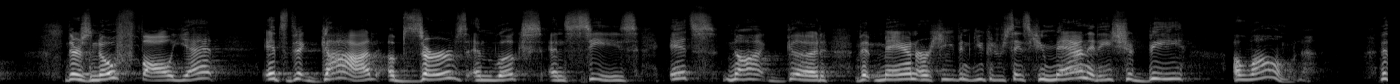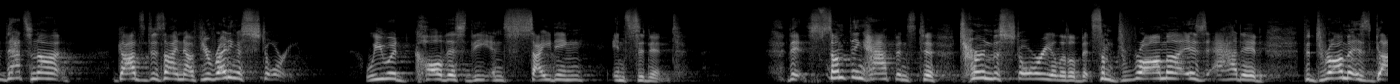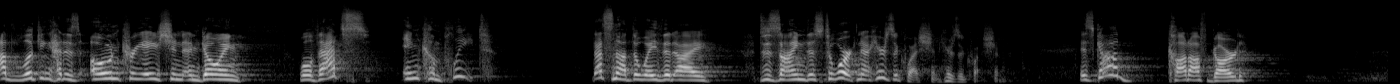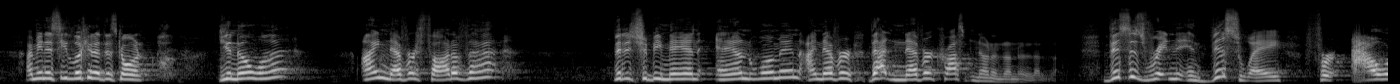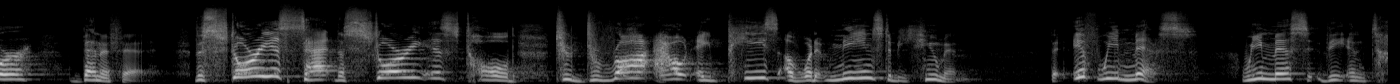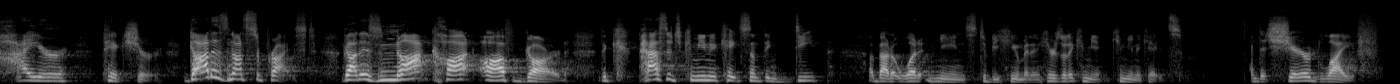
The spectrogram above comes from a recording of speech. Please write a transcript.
there's no fall yet. It's that God observes and looks and sees it's not good that man, or even you could say humanity should be alone. That that's not God's design. Now, if you're writing a story, we would call this the inciting incident. That something happens to turn the story a little bit. Some drama is added. The drama is God looking at his own creation and going, Well, that's incomplete. That's not the way that I designed this to work. Now, here's the question. Here's the question Is God caught off guard? I mean, is he looking at this going, You know what? I never thought of that that it should be man and woman. I never, that never crossed. No, no, no, no, no, no. This is written in this way for our benefit. The story is set, the story is told to draw out a piece of what it means to be human. That if we miss, we miss the entire picture. God is not surprised. God is not caught off guard. The passage communicates something deep about what it means to be human. And here's what it commu- communicates that shared life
